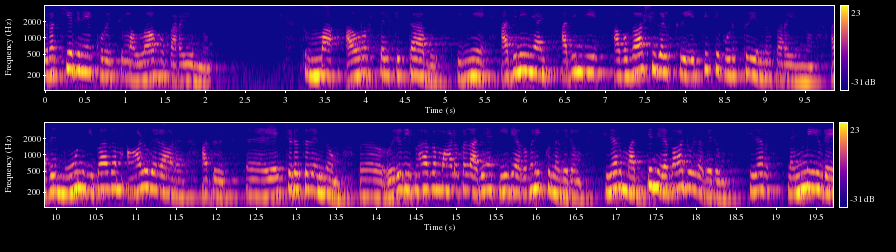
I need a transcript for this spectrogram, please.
ഇറക്കിയതിനെക്കുറിച്ചും അള്ളാഹു പറയുന്നു. സുമ്മ ഔറസ്തൽ കിതാബ്. പിന്നെ അതിനെ ഞാൻ അതിന്റെ അവകാശികൾക്ക് എത്തിച്ചു കൊടുത്തു എന്നും പറയുന്നു. അതിൽ മൂന്ന് വിഭാഗം ആളുകളാണ് അത് ഏറ്റെടുത്തതെന്നും ഒരു വിഭാഗം ആളുകൾ അതിനെ തീരെ അവഗണിക്കുന്നവരും ചിലർ മധ്യ നിലപാടുള്ളവരും ചിലർ നന്മയുടെ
